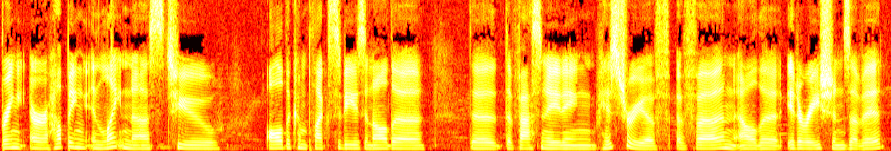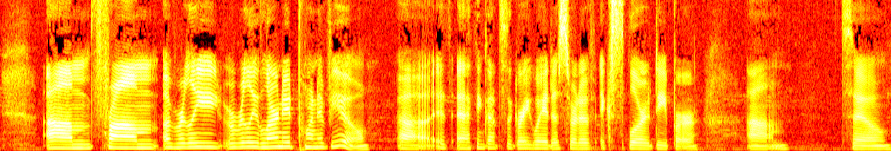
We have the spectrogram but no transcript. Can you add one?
bring or helping enlighten us to all the complexities and all the the, the fascinating history of, of pho and all the iterations of it um, from a really a really learned point of view. Uh, it, I think that's a great way to sort of explore it deeper. Um, so,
